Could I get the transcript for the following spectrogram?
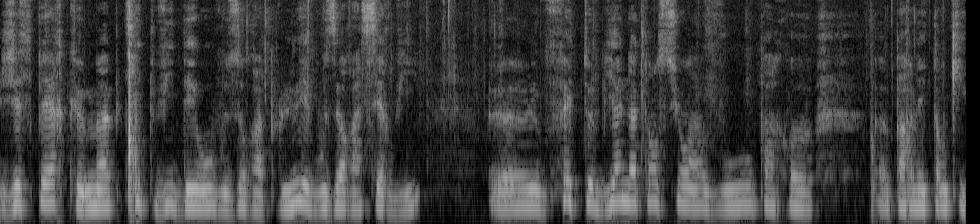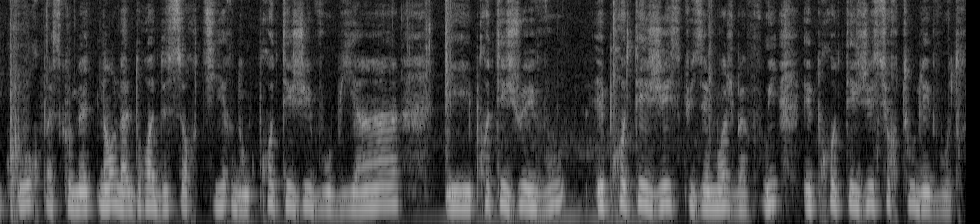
J'espère que ma petite vidéo vous aura plu et vous aura servi. Euh, faites bien attention à vous par... Euh, euh, par les temps qui courent, parce que maintenant on a le droit de sortir, donc protégez-vous bien et protégez-vous et protégez, excusez-moi, je bafouille, et protégez surtout les vôtres.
